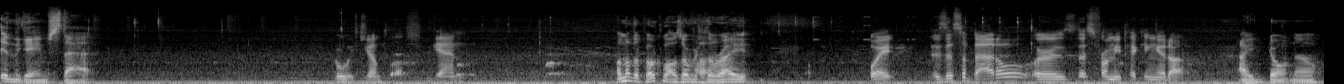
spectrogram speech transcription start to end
in the game stat. Ooh, jump off again. Another Pokeball's over to the Oh. right. Wait, is this a battle or is this from me picking it up? I don't know.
